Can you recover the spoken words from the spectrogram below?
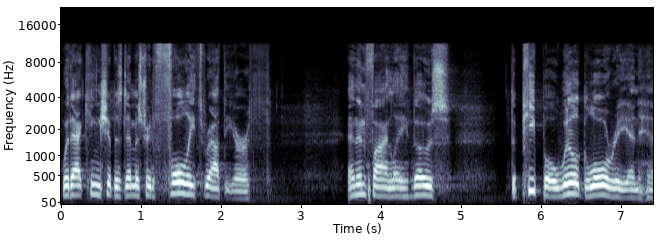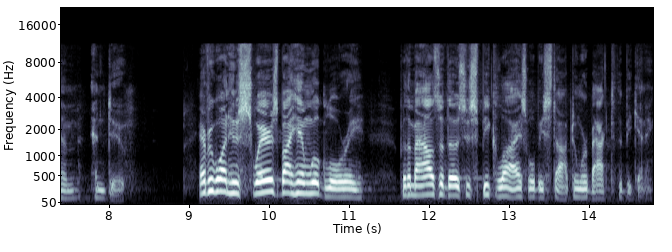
where that kingship is demonstrated fully throughout the earth. And then finally, those, the people will glory in him and do. Everyone who swears by him will glory, for the mouths of those who speak lies will be stopped. And we're back to the beginning.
